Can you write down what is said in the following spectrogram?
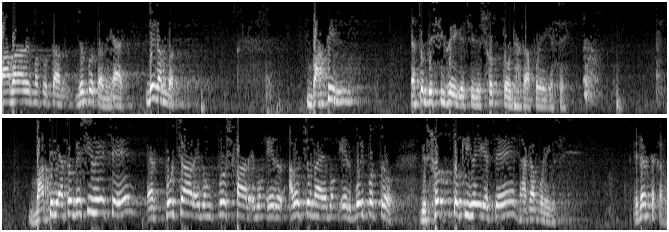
পা মতো তার যোগ্যতা নেই। এক। দুই নম্বর, বাতিল এত বেশি হয়ে গেছে যে সত্য ঢাকা পড়ে গেছে। বাতিল এত বেশি হয়েছে, এর প্রচার এবং প্রসার এবং এর আলোচনা এবং এর বইপত্র যে সত্য কি হয়ে গেছে, ঢাকা পড়ে গেছে। এটা একটা কারণ।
